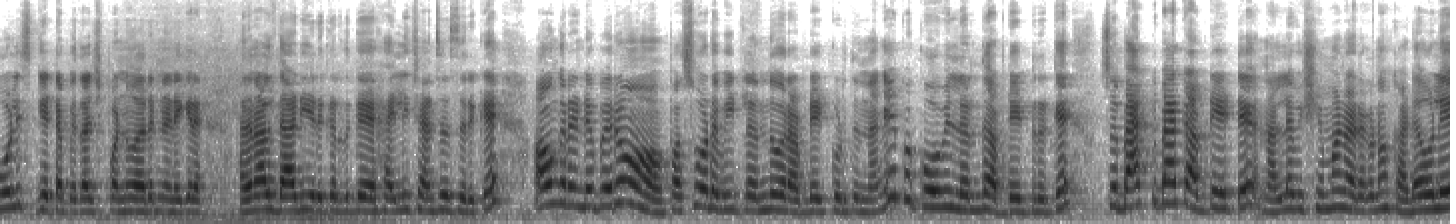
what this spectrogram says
போலீஸ் கெட்டப் ஏதாச்சும் பண்ணுவாருன்னு நினைக்கிறேன். அதனால் தாடி இருக்கிறதுக்கு ஹைலி சான்சஸ் இருக்குது அவங்க ரெண்டு பேரும் பசுவோட வீட்டிலேருந்து இருந்து ஒரு அப்டேட் கொடுத்துருந்தாங்க. இப்போ கோவிலேருந்து அப்டேட் இருக்குது so back to back update நல்ல விஷயமா நடக்கணும். கடவுளே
